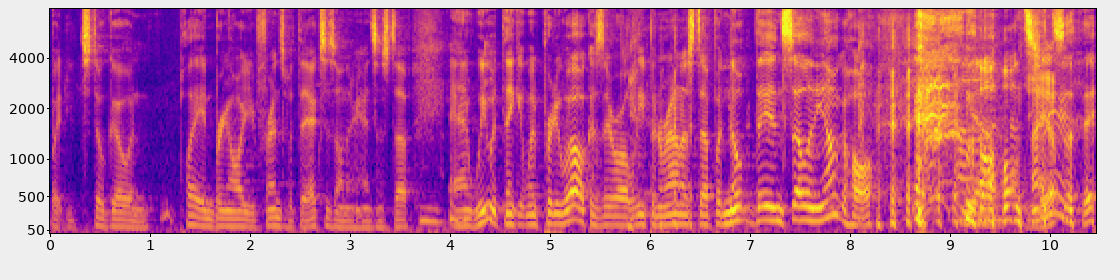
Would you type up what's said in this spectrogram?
but you'd still go and play and bring all your friends with the X's on their hands and stuff, mm-hmm. and we would think it went pretty well because they were all leaping around and stuff. But nope, they didn't sell any alcohol oh, the whole night, so they,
